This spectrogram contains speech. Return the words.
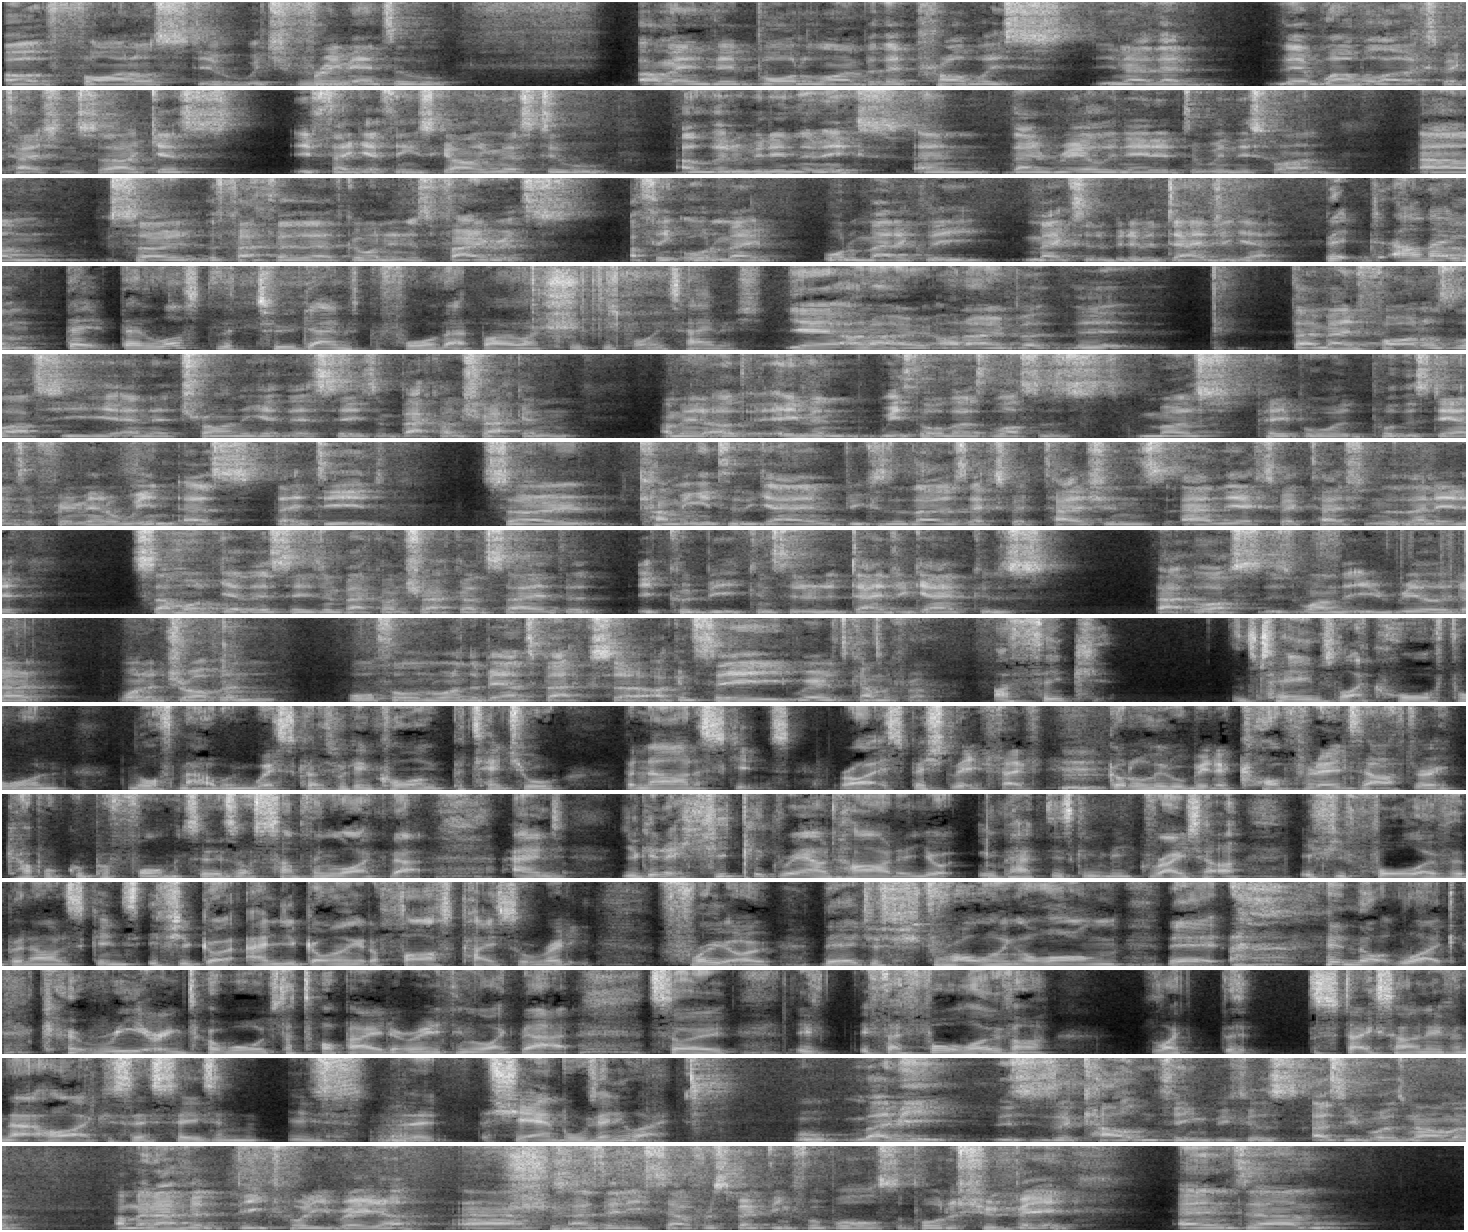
of finals still, which Fremantle, I mean, they're borderline, but they're probably, you know, they're, they're well below expectations. So I guess if they get things going, they're still a little bit in the mix and they really needed to win this one. Um, so the fact that they've gone in as favourites, I think automatic, automatically makes it a bit of a danger game. But are they, they they lost the two games before that by like 50 points, Hamish? Yeah, I know, I know, but they they made finals last year and they're trying to get their season back on track. And I mean, uh, even with all those losses, most people would put this down as a Fremantle win, as they did. So coming into the game, because of those expectations and the expectation that they need to somewhat get their season back on track, I'd say that it could be considered a danger game because that loss is one that you really don't want to drop and Hawthorn wanted to bounce back. So I can see where it's coming from. I think teams like Hawthorn, North Melbourne, West Coast, we can call them potential banana skins, right? Especially if they've hmm. got a little bit of confidence after a couple good performances or something like that. And you're going to hit the ground harder. Your impact is going to be greater if you fall over the banana skins, if you go and you're going at a fast pace already. Freo, they're just strolling along. They're, they're not like careering towards the top eight or anything like that. So if, if they fall over, like the, the stakes aren't even that high because their season is the shambles anyway. Well, maybe this is a Carlton thing because, as you boys know, I'm a I'm an avid big footy reader, um, as any self-respecting football supporter should be. And um,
